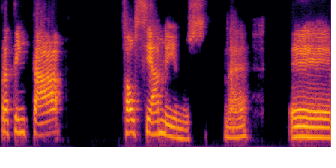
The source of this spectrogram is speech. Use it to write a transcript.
para tentar falsear menos, né? É,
